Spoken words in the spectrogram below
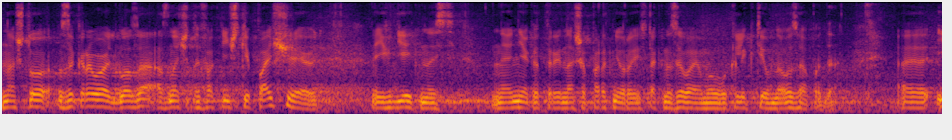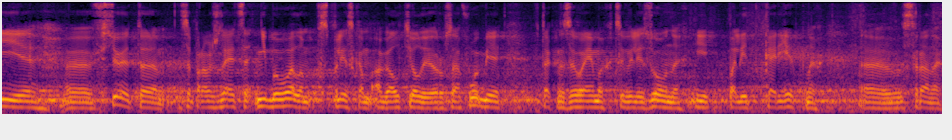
на что закрывают глаза, а значит и фактически поощряют их деятельность некоторые наши партнеры из так называемого коллективного Запада. Э, и э, все это сопровождается небывалым всплеском оголтелой русофобии в так называемых цивилизованных и политкорректных э, странах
